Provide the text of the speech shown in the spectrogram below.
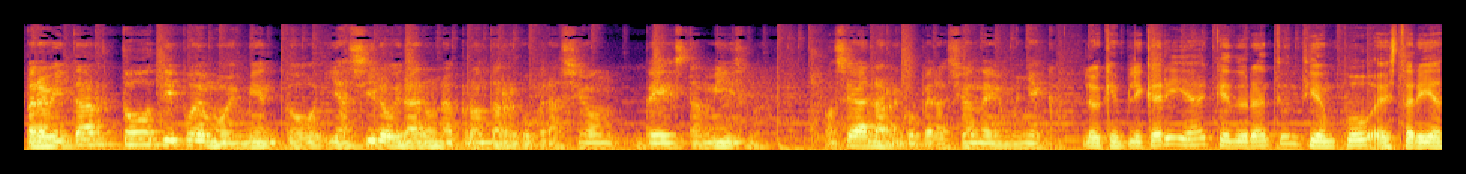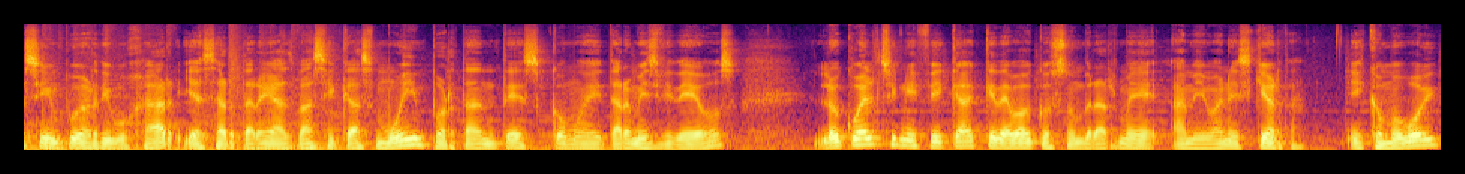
para evitar todo tipo de movimiento y así lograr una pronta recuperación de esta misma o sea, la recuperación de mi muñeca. Lo que implicaría que durante un tiempo estaría sin poder dibujar y hacer tareas básicas muy importantes como editar mis videos, lo cual significa que debo acostumbrarme a mi mano izquierda. Y como voy,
